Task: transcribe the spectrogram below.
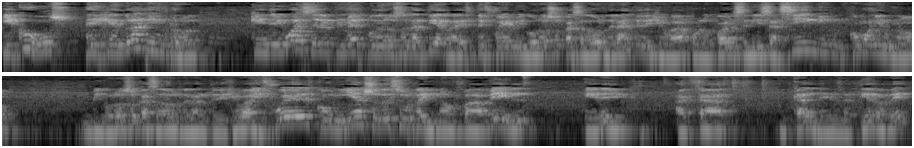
Y Cus engendró a Nimrod, quien llegó a ser el primer poderoso de la tierra. Este fue vigoroso cazador delante de Jehová, por lo cual se dice así como Nimrod, vigoroso cazador delante de Jehová. Y fue el comienzo de su reino Babel, Erech, Y Calde, en la tierra de...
